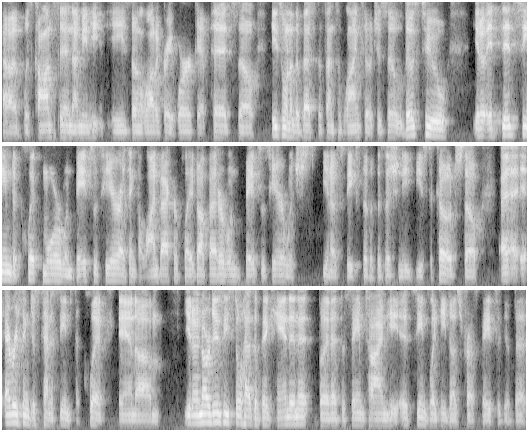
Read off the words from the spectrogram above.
uh, Wisconsin. I mean, he he's done a lot of great work at Pitt, so he's one of the best defensive line coaches. So those two you know, it did seem to click more when Bates was here. I think the linebacker play got better when Bates was here, which, you know, speaks to the position he used to coach. So uh, everything just kind of seems to click. And, um, you know, Narduzzi still has a big hand in it, but at the same time, he it seems like he does trust Bates a good bit.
